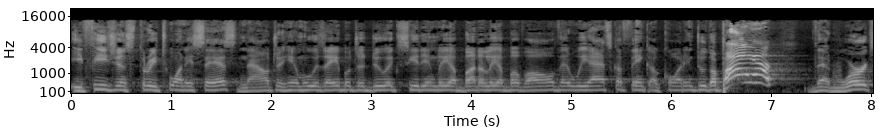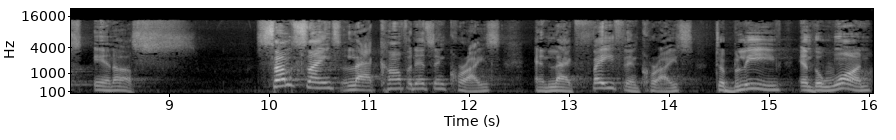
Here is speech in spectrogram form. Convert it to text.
Ephesians 3:20 says, "Now to him who is able to do exceedingly abundantly above all that we ask or think according to the power that works in us." Some saints lack confidence in Christ and lack faith in Christ to believe in the one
